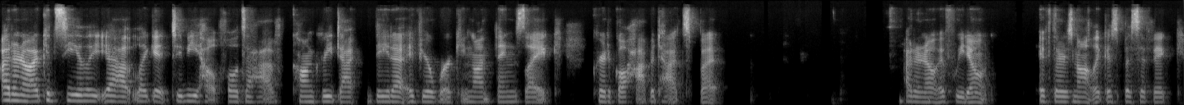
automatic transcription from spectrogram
i don't know i could see like yeah like it to be helpful to have concrete da- data if you're working on things like critical habitats but i don't know if we don't if there's not like a specific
